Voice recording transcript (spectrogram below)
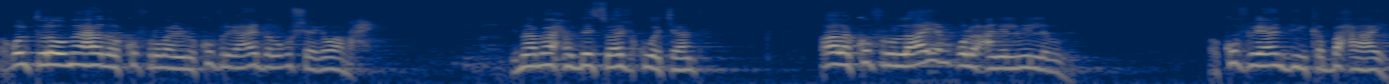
Faqultu lahu ma hada kufru baan ihi kufriga aayadda lagu sheegay waa maxay? Imaam axmed bay su'aashu ku wajahantay qaala kufru laa yanqulu can ilmilla buu yihi waa kufriga aan diinka bax ahayn.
